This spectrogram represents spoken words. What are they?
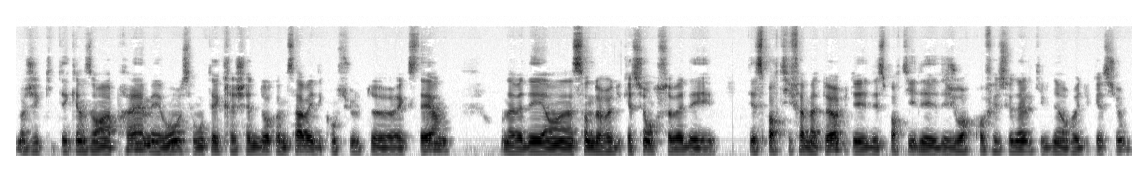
Moi, j'ai quitté 15 ans après, mais bon, c'est monté crescendo comme ça avec des consultes euh, externes. On avait des, un centre de rééducation, on recevait des, des sportifs amateurs, puis des, sportifs, des, joueurs professionnels qui venaient en rééducation,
